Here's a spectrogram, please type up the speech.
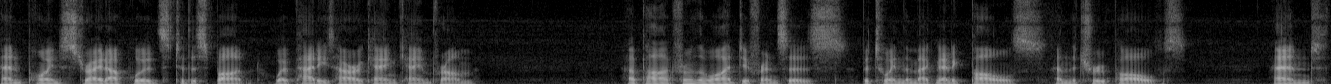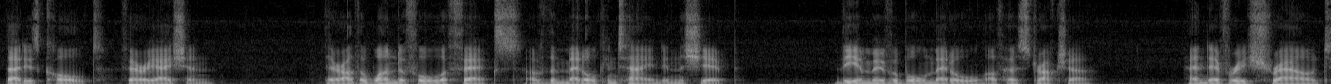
and point straight upwards to the spot where Paddy's hurricane came from. Apart from the wide differences between the magnetic poles and the true poles, and that is called variation. There are the wonderful effects of the metal contained in the ship, the immovable metal of her structure, and every shroud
